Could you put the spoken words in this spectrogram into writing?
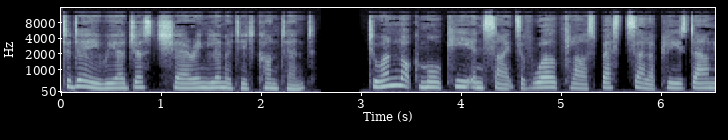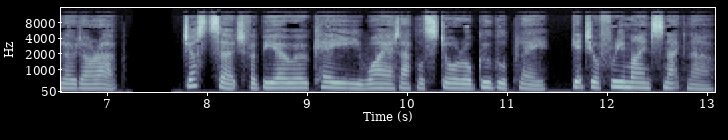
Today we are just sharing limited content. To unlock more key insights of world-class bestseller please download our app. Just search for BOOKEY at Apple Store or Google Play. Get your free mind snack now.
